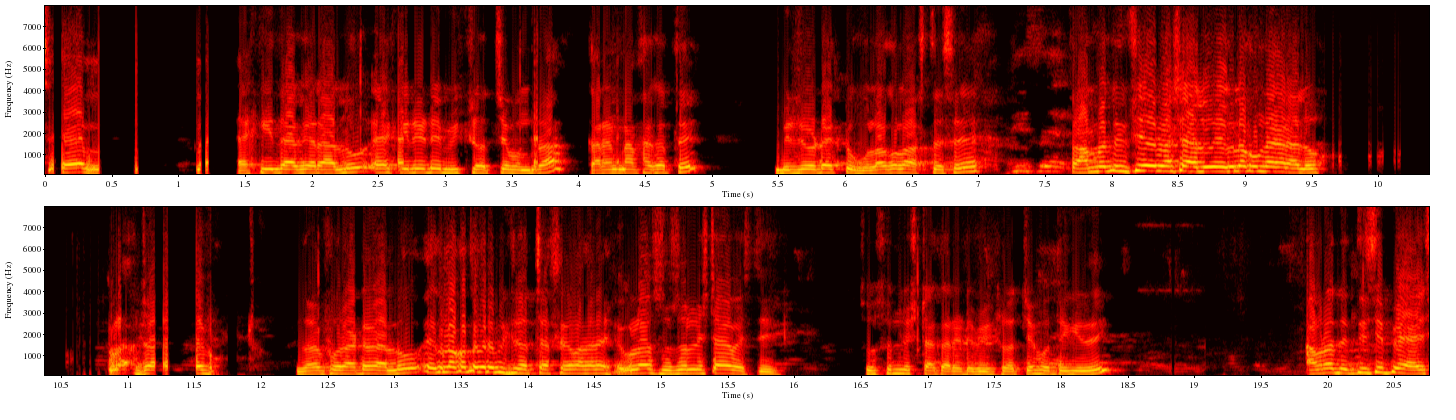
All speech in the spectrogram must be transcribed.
সেম একই দাগের আলু একই রেটে বিক্রি হচ্ছে বন্ধুরা। কারেন্ট না থাকাতে ভিডিওটা একটু গোলা গোলা আসতেছে। তো আমরা দেখছি এই পাশে আলু। এগুলো কোন জায়গার আলু? জয়পুরহাটের আলু। এগুলো কত করে বিক্রি হচ্ছে আজকে বাজারে? এগুলো সুচল্লিশ টাকা বেচতেছি চৌচল্লিশ টাকা রেটে বিক্রি হচ্ছে প্রতি কেজি আমরা দেখতেছি পেঁয়াজ।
